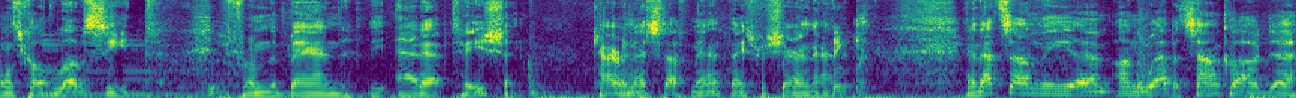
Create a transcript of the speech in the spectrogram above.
That one's called Love Seat from the band The Adaptation. Kyra, nice stuff, man. Thanks for sharing that. And that's on the um, on the web at SoundCloud. Uh,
